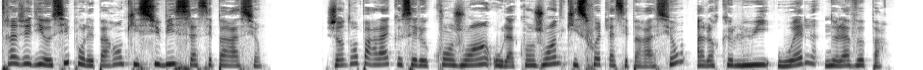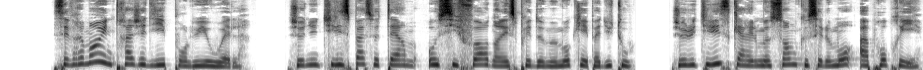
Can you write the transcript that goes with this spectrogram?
Tragédie aussi pour les parents qui subissent la séparation. J'entends par là que c'est le conjoint ou la conjointe qui souhaite la séparation alors que lui ou elle ne la veut pas. C'est vraiment une tragédie pour lui ou elle. Je n'utilise pas ce terme aussi fort dans l'esprit de me moquer, pas du tout. Je l'utilise car il me semble que c'est le mot approprié.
